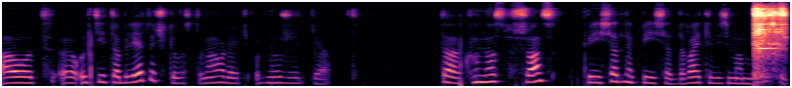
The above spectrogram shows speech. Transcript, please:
А от е, оці таблеточки встановлюють одну життя. Так, у нас шанс 50 на 50. Давайте візьмемо луки.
